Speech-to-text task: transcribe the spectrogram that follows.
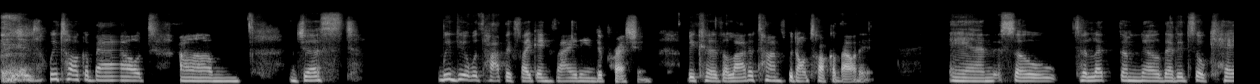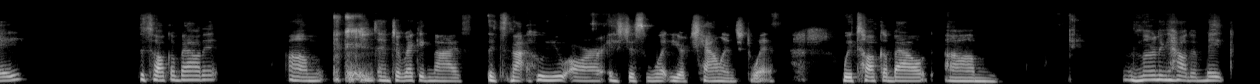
we talk about um, just we deal with topics like anxiety and depression because a lot of times we don't talk about it. And so to let them know that it's okay to talk about it um, and to recognize it's not who you are, it's just what you're challenged with. We talk about um, learning how to make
